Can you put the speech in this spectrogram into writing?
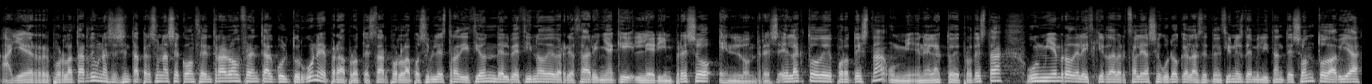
Ayer por la tarde unas 60 personas se concentraron frente al Kulturgune para protestar por la posible extradición del vecino de Berriozar Iñaki Lerín, preso en Londres. El acto de protesta, un, en el acto de protesta, un miembro de la izquierda Berzale aseguró que las detenciones de militantes son todavía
